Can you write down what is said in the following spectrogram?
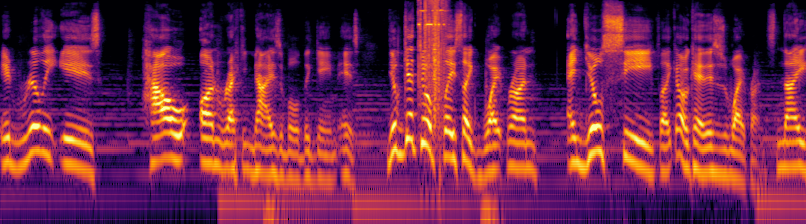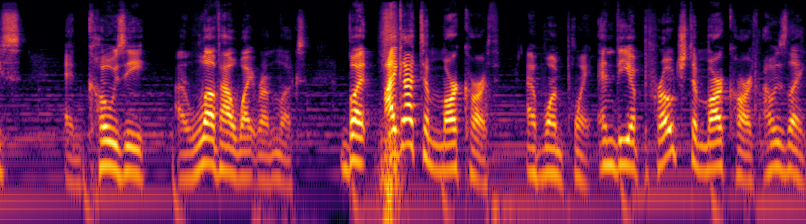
It really is how unrecognizable the game is. You'll get to a place like Whiterun and you'll see like, okay, this is Whiterun. It's nice and cozy. I love how Whiterun looks. But I got to Markarth at one point, and the approach to Markarth, I was like,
